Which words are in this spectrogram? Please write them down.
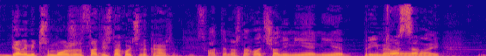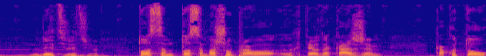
delimično može da shvatiš šta hoće da kažem. Svate na šta hoćeš, ali nije, nije primer To sam- ovaj... Reci, reci, Ivane. to sam, to sam baš upravo eh, hteo da kažem kako to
